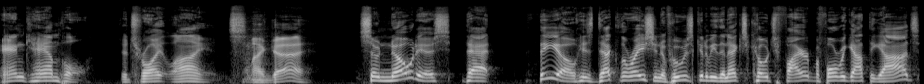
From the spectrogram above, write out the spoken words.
Dan Campbell, Detroit Lions. My guy. So notice that Theo, his declaration of who is going to be the next coach fired before we got the odds,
